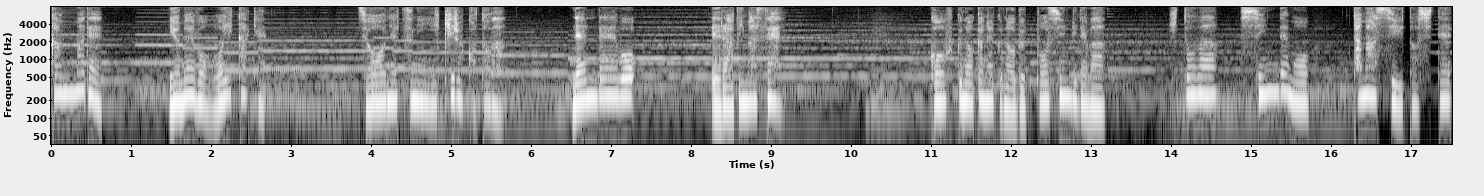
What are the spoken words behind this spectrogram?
間まで夢を追いかけ情熱に生きることは年齢を選びません。幸福の科学の仏法真理では人は死んでも魂として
